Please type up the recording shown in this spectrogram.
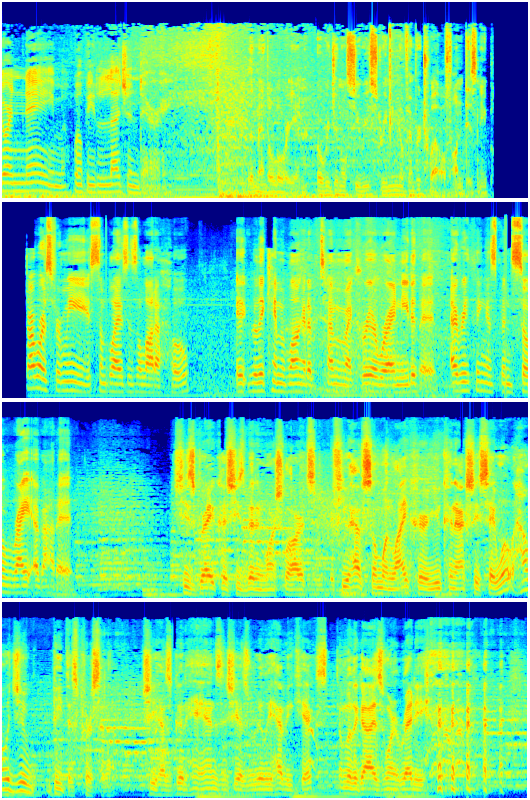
Your name will be legendary. The Mandalorian, original series streaming November 12 on Disney. Star Wars for me symbolizes a lot of hope. It really came along at a time in my career where I needed it. Everything has been so right about it. She's great because she's been in martial arts. If you have someone like her, you can actually say, well, how would you beat this person up? She has good hands and she has really heavy kicks. Some of the guys weren't ready.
